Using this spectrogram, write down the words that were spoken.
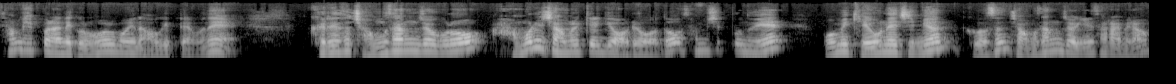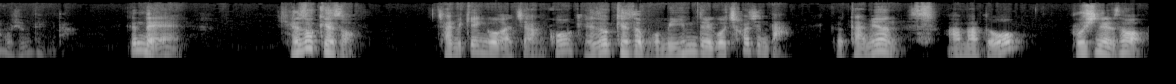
30분 안에 그런 호르몬이 나오기 때문에 그래서 정상적으로 아무리 잠을 깨기 어려워도 30분 후에 몸이 개운해지면 그것은 정상적인 사람이라고 보시면 됩니다. 근데 계속해서 잠이 깬 것 같지 않고 계속해서 몸이 힘들고 처진다. 그렇다면 아마도 부신에서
